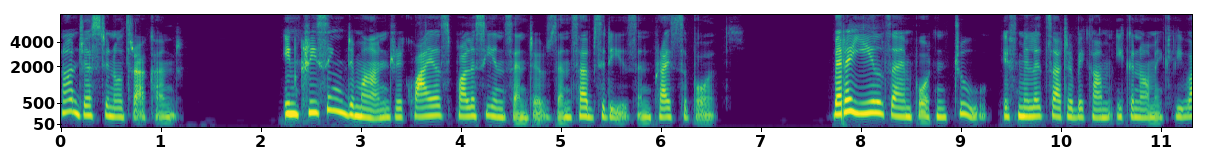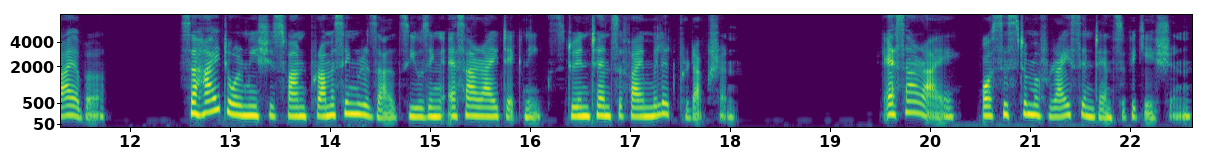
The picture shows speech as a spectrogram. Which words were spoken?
not just in Uttarakhand. Increasing demand requires policy incentives and subsidies and price supports. Better yields are important too if millets are to become economically viable. Sahai told me she's found promising results using SRI techniques to intensify millet production. SRI, or System of Rice Intensification,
